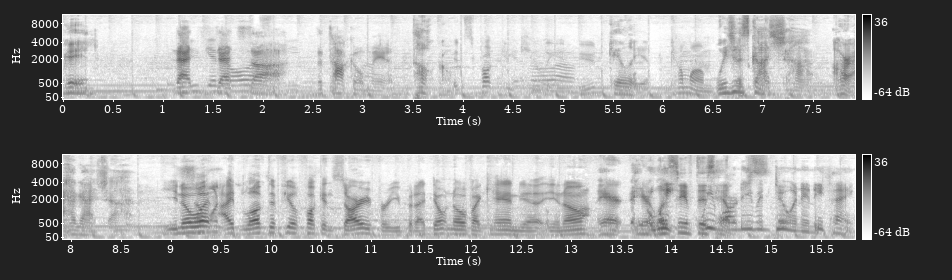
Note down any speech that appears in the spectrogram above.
again? That's that's uh the Taco Man. Taco. It's fucking Killian, dude. Killian. Come on. We just got shot. Alright, I got shot. You know Someone- what? I'd love to feel fucking sorry for you, but I don't know if I can yet. You know? Here, here, But let's we, see if this we helps. weren't even doing anything.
